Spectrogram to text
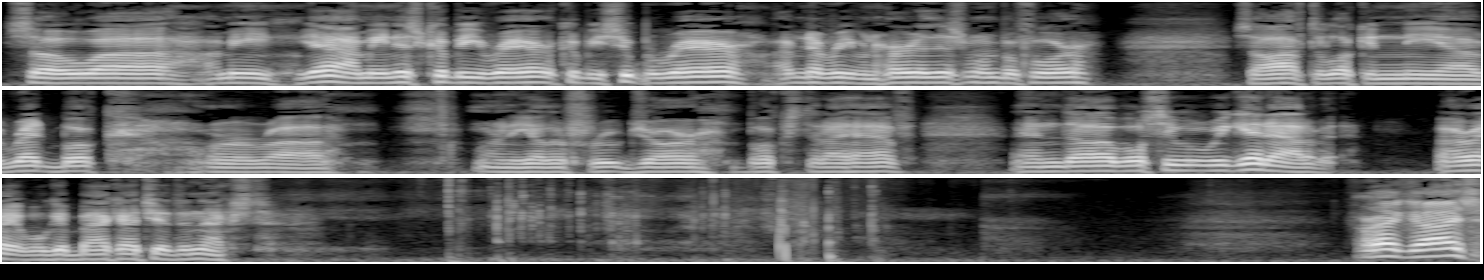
So, uh, I mean, yeah, I mean, this could be rare. It could be super rare. I've never even heard of this one before. So I'll have to look in the uh, red book or uh, one of the other fruit jar books that I have. And uh, we'll see what we get out of it. All right, we'll get back at you at the next. All right, guys.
